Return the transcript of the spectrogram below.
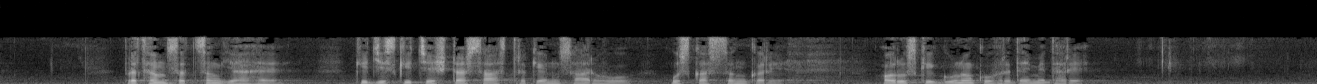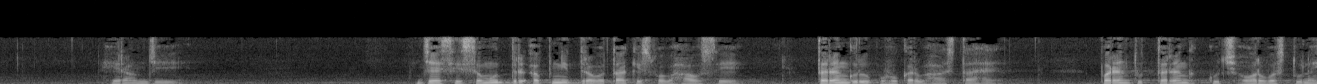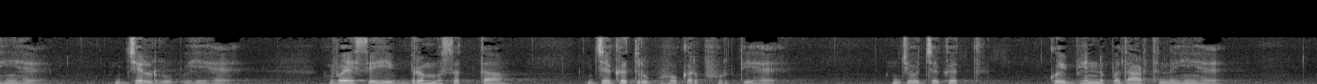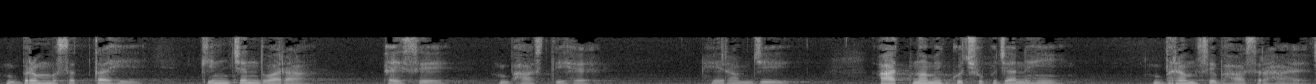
प्रथम सत्संग यह है कि जिसकी चेष्टा शास्त्र के अनुसार हो, उसका संग करे। और उसके गुणों को हृदय में धरे। हे राम जी, जैसे समुद्र अपनी द्रवता के स्वभाव से तरंग रूप होकर भासता है, परंतु तरंग कुछ और वस्तु नहीं है, जल रूप ही है। वैसे ही ब्रह्म सत्ता जगत रूप होकर फूरती है, जो जगत कोई भिन्न पदार्थ नहीं है। ब्रह्म सत्ता ही किंचन द्वारा ऐसे भासती है। हे राम जी आत्मा में कुछ उपजा नहीं, भ्रम से भास रहा है।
